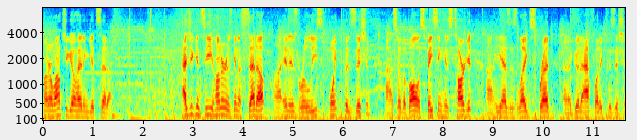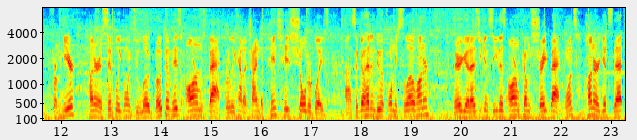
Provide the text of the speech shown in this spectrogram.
Hunter, why don't you go ahead and get set up. As you can see, Hunter is gonna set up uh, in his release point position. Uh, so the ball is facing his target. Uh, he has his legs spread and a good athletic position. From here, Hunter is simply going to load both of his arms back, really kind of trying to pinch his shoulder blades. Uh, so go ahead and do it for me slow, Hunter. Very good. As you can see, this arm comes straight back. Once Hunter gets that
